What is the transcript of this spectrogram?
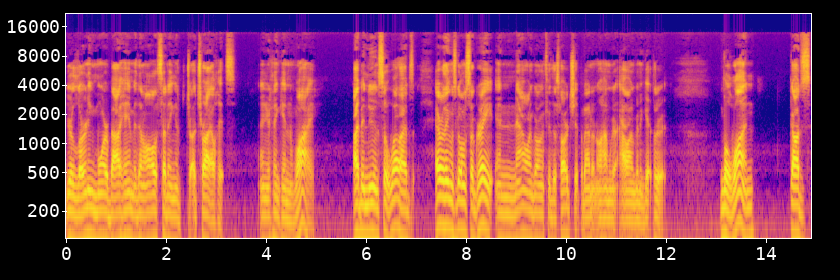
You're learning more about Him. And then all of a sudden, a trial hits. And you're thinking, why? I've been doing so well. Had, everything was going so great. And now I'm going through this hardship and I don't know how I'm, how I'm going to get through it. Well, one, God's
